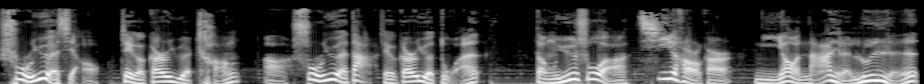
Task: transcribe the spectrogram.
数越小这个杆越长啊，数越大这个杆越短，等于说啊，七号杆你要拿起来抡人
